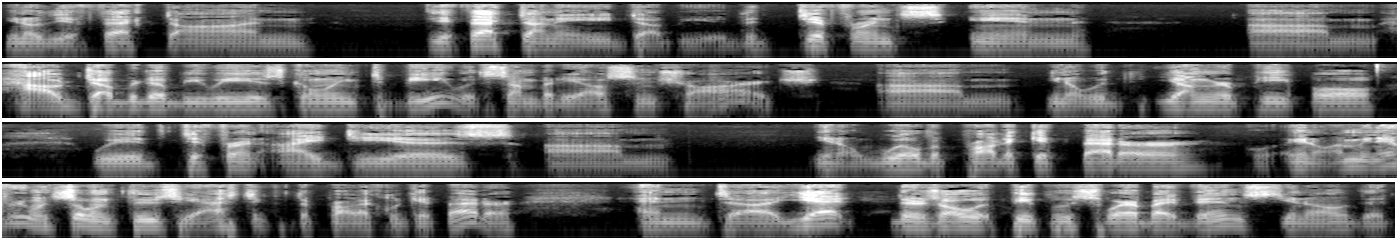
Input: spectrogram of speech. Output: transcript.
you know, the effect on the effect on AEW, the difference in um, how WWE is going to be with somebody else in charge. Um, you know, with younger people, with different ideas. Um, you know, will the product get better? You know, I mean, everyone's so enthusiastic that the product will get better, and uh, yet there's always people who swear by Vince. You know that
